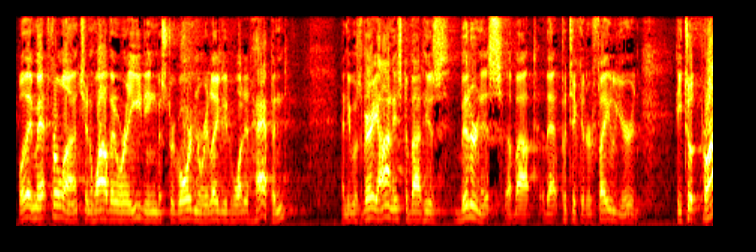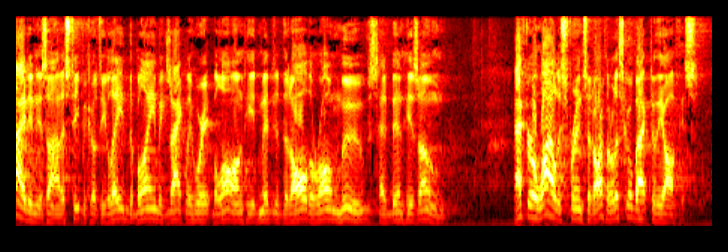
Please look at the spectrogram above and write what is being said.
Well, they met for lunch, and while they were eating, Mr. Gordon related what had happened, and he was very honest about his bitterness about that particular failure. And he took pride in his honesty because he laid the blame exactly where it belonged. He admitted that all the wrong moves had been his own. After a while, his friend said, Arthur, let's go back to the office.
